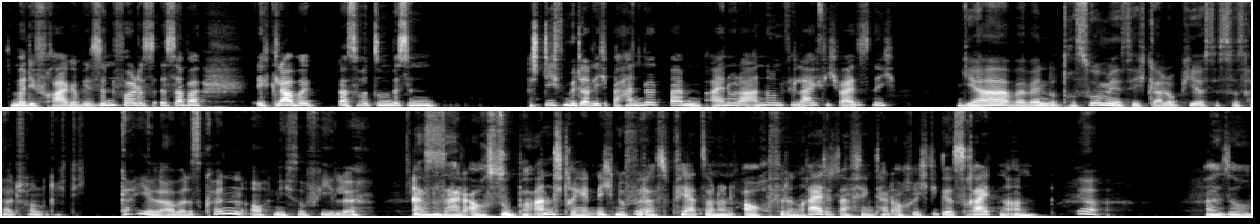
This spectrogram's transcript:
Ist immer die Frage, wie sinnvoll das ist, aber ich glaube, das wird so ein bisschen stiefmütterlich behandelt beim einen oder anderen vielleicht, ich weiß es nicht. Ja, aber wenn du dressurmäßig galoppierst, ist das halt schon richtig geil, aber das können auch nicht so viele. Also es ist halt auch super anstrengend, nicht nur für Ja. das Pferd, sondern auch für den Reiter. Da fängt halt auch richtiges Reiten an. Ja. Also,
